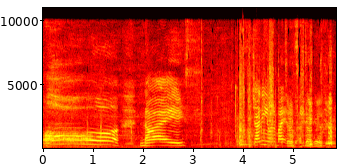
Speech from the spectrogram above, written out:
Oh, nice. Johnny, you want to buy That's that's not good, dude.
